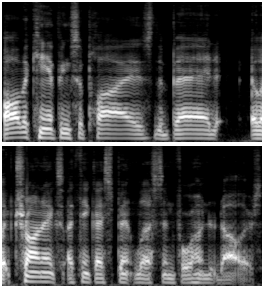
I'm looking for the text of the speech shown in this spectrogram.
all the camping supplies, the bed, electronics, I think I spent less than $400.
